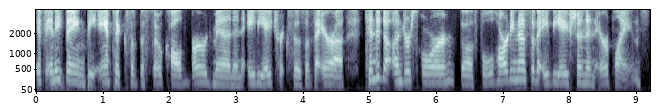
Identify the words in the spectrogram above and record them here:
If anything, the antics of the so-called birdmen and aviatrixes of the era tended to underscore the foolhardiness of aviation and airplanes.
